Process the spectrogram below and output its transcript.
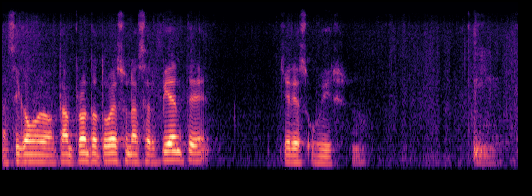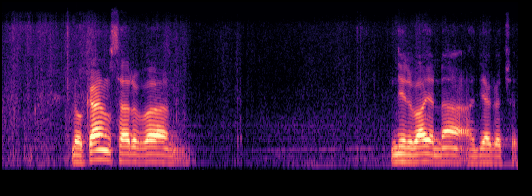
Así como tan pronto tú ves una serpiente, quieres huir. Lo sarvan nirvayana adyagachat.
